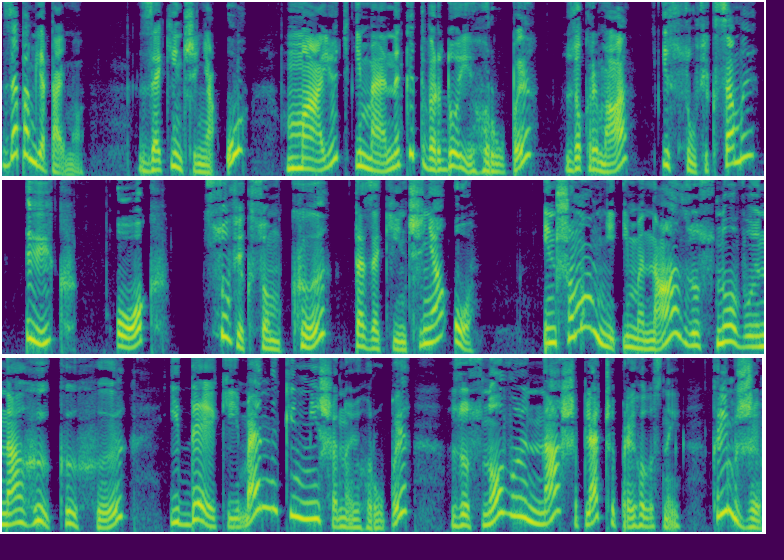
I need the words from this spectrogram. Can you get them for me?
Запам'ятаймо, закінчення у мають іменники твердої групи, зокрема із суфіксами ик, ок, суфіксом к та закінчення о. Іншомовні імена з основою на г, к, х і деякі іменники мішаної групи з основою на шиплячий приголосний, крім ж.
